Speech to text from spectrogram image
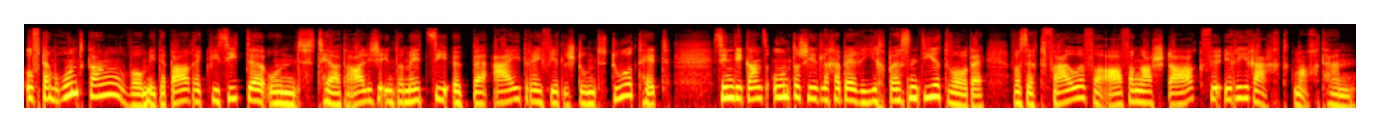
Auf dem Rundgang, wo mit ein paar Requisiten und theatralischen Intermezzi etwa eine Dreiviertelstunde gedauert hat, sind die ganz unterschiedlichen Bereiche präsentiert worden, was sich die Frauen von Anfang an stark für ihre Rechte gemacht haben.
